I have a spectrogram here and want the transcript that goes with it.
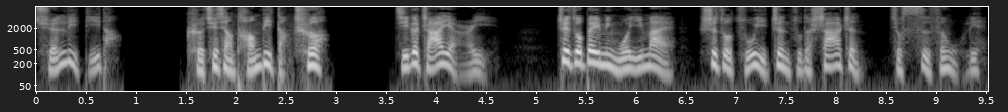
全力抵挡，可却像螳臂挡车，几个眨眼而已，这座被命魔一脉视作足以镇族的杀阵就四分五裂，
